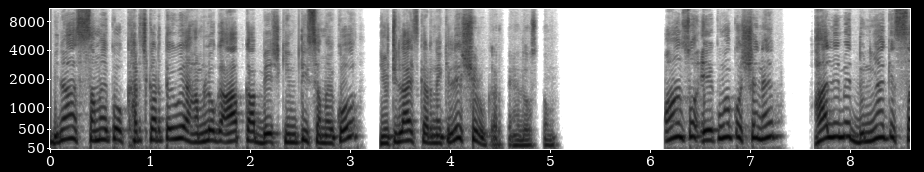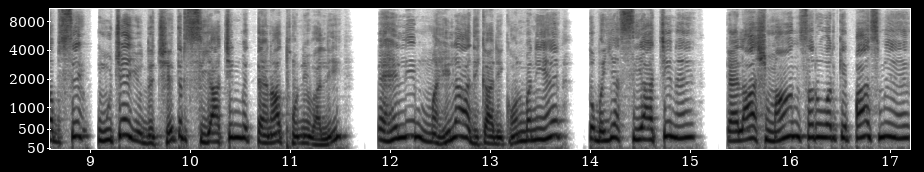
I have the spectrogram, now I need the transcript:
बिना समय को खर्च करते हुए हम लोग आपका बेशकीमती समय को यूटिलाइज करने के लिए शुरू करते हैं दोस्तों। पाँच सौ एकवा क्वेश्चन है, हाल ही में दुनिया के सबसे ऊँचे युद्ध क्षेत्र सियाचिन में तैनात होने वाली पहली महिला अधिकारी कौन बनी है? तो भैया सियाचिन है कैलाश मान सरोवर के पास में है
